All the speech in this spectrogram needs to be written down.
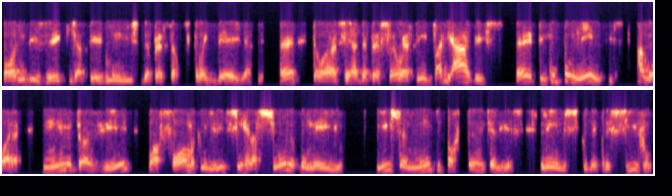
podem dizer que já teve um início de depressão. Você tem uma ideia. Né? Então, assim, a depressão é, tem variáveis, né? tem componentes. Agora, muito a ver com a forma que o indivíduo se relaciona com o meio. Isso é muito importante, Alice. Lembre-se que o depressivo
